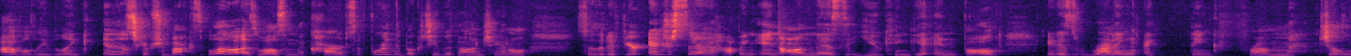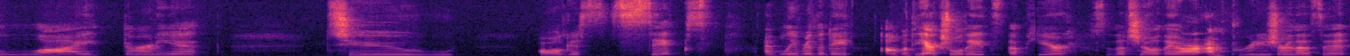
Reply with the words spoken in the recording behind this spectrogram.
I will leave a link in the description box below as well as in the cards for the Booktubeathon channel so that if you're interested in hopping in on this, you can get involved. It is running, I think, from July 30th to August 6th, I believe are the dates. I'll put the actual dates up here so that you know what they are. I'm pretty sure that's it,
